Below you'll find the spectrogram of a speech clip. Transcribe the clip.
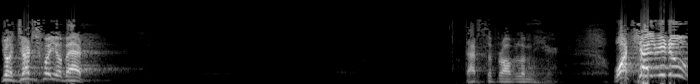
You're judged for your bad. That's the problem here. What shall we do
